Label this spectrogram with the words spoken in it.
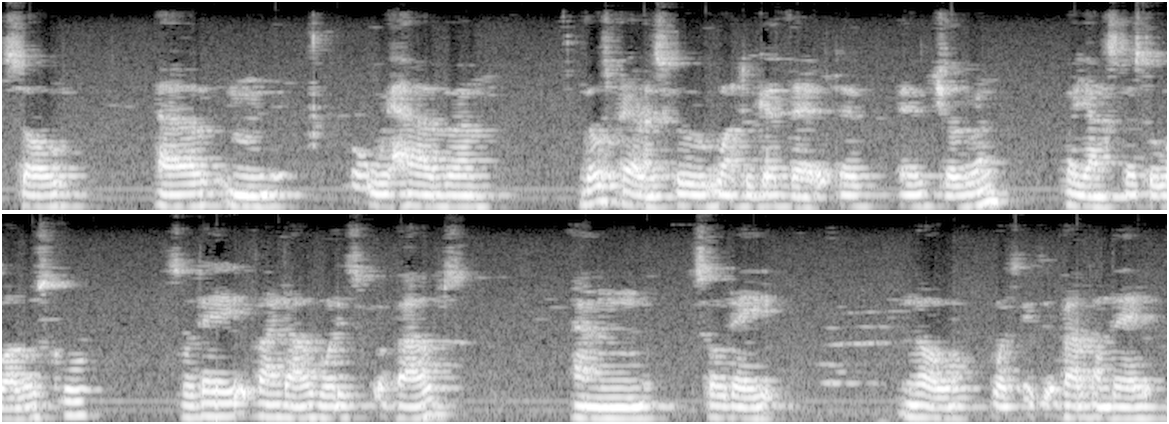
so uh, mm, we have um, those parents who want to get their, their, their children or youngsters to Waldorf School, so they find out what it's about, and so they know what it's about, and they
